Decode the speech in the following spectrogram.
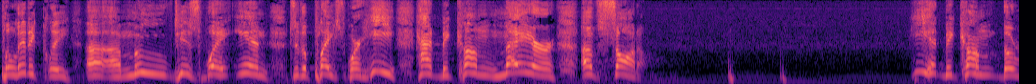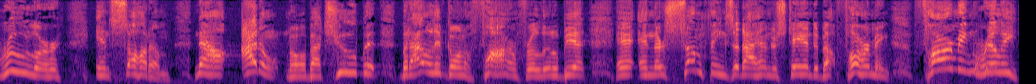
politically uh, uh moved his way in to the place where he had become mayor of Sodom he had become the ruler in Sodom. Now, I don't know about you, but, but I lived on a farm for a little bit, and, and, there's some things that I understand about farming. Farming really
